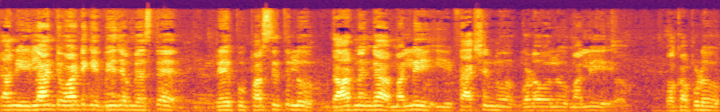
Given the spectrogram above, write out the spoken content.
కానీ ఇలాంటి వాటికి బీజం వేస్తే రేపు పరిస్థితులు దారుణంగా మళ్ళీ ఈ ఫ్యాక్షన్ గొడవలు మళ్ళీ ఒకప్పుడు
